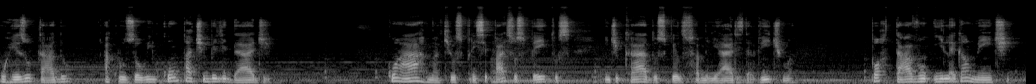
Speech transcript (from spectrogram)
o resultado acusou incompatibilidade com a arma que os principais suspeitos, indicados pelos familiares da vítima, portavam ilegalmente,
